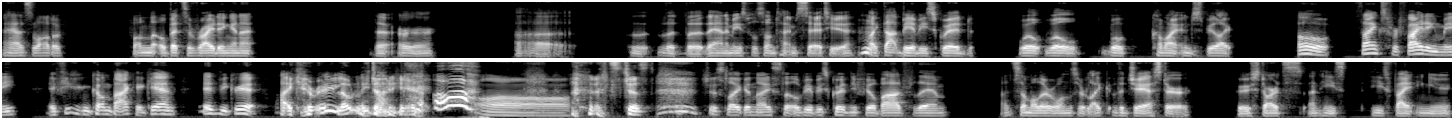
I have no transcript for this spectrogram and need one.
It has a lot of fun little bits of writing in it that are uh the the, the enemies will sometimes say to you like that baby squid will will will come out and just be like oh thanks for fighting me. If you can come back again it'd be great. I get really lonely down here. Oh, it's just just like a nice little baby squid and you feel bad for them. And some other ones are like the jester who starts and he's he's fighting you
